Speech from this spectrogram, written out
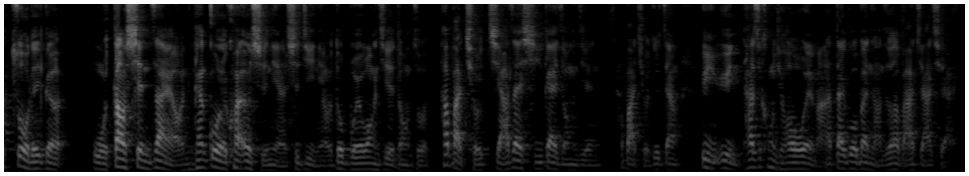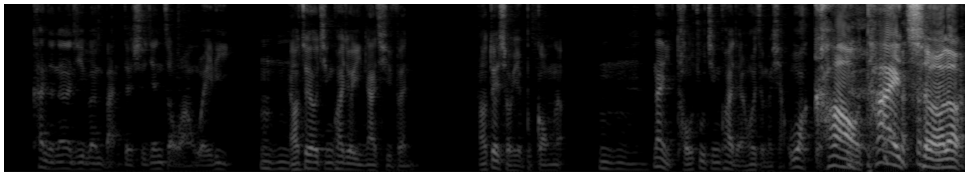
做了一个我到现在哦，你看过了快二十年了，十几年我都不会忘记的动作，他把球夹在膝盖中间，他把球就这样运运，他是控球后卫嘛，他带过半场之后把它夹起来，看着那个积分板，等时间走完为例，嗯嗯，然后最后金块就赢那七分，然后对手也不攻了。嗯嗯那你投注金块的人会怎么想？我靠，太扯了！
